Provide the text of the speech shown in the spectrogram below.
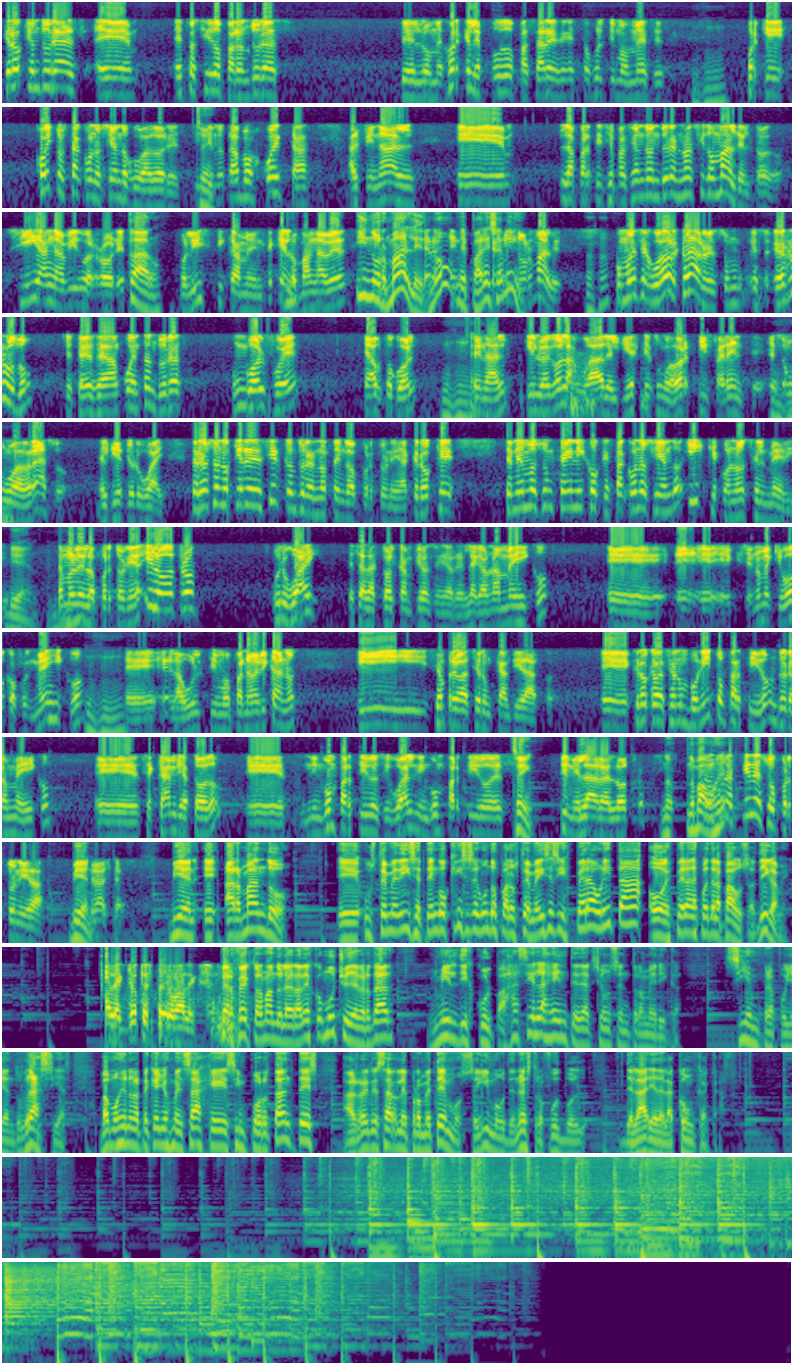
Creo que Honduras, eh, esto ha sido para Honduras de lo mejor que le pudo pasar en estos últimos meses, porque Coito está conociendo jugadores. Y si nos damos cuenta, al final, eh, la participación de Honduras no ha sido mal del todo. Sí han habido errores Claro. holísticamente que los van a ver Y normales, ¿no? Me parece a mí. normales. Ajá. Como ese jugador, claro, es, un- es, es rudo. Si ustedes se dan cuenta, Honduras, un gol fue autogol. penal, y luego la jugada del 10, que es un jugador diferente, es un jugadorazo, el 10 de Uruguay. Pero eso no quiere decir que Honduras no tenga oportunidad. Creo que tenemos un técnico que está conociendo y que conoce el medio. Bien. Démosle la oportunidad. Y lo otro, Uruguay es el actual campeón, señores. Le ganó a México. Eh, eh, eh, si no me equivoco, fue en México, eh, en los últimos Panamericanos, y siempre va a ser un candidato. Eh, creo que va a ser un bonito partido, Honduras-México. Se cambia todo. Ningún partido es igual, ningún partido es Sí. similar al otro. No, vamos. Honduras tiene su oportunidad. Bien. Gracias. Bien, Armando, eh, usted me dice, tengo 15 segundos para usted. Me dice si espera ahorita o espera después de la pausa. Dígame. Alex, yo te espero, Alex. Perfecto, Armando, le agradezco mucho y de verdad, mil disculpas. Así es la gente de Acción Centroamérica. Siempre apoyando. Gracias. Vamos a ir a pequeños mensajes importantes. Al regresar le prometemos, seguimos de nuestro fútbol del área de la CONCACAF.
